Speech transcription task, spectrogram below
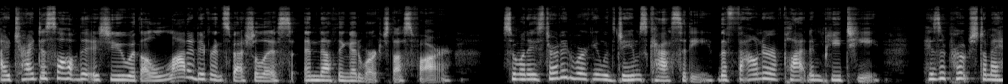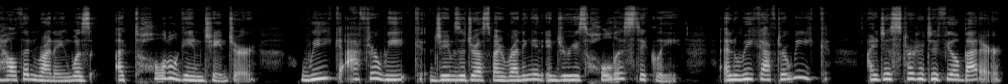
I tried to solve the issue with a lot of different specialists and nothing had worked thus far. So when I started working with James Cassidy, the founder of Platinum PT, his approach to my health and running was a total game changer. Week after week, James addressed my running and injuries holistically. And week after week, I just started to feel better.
